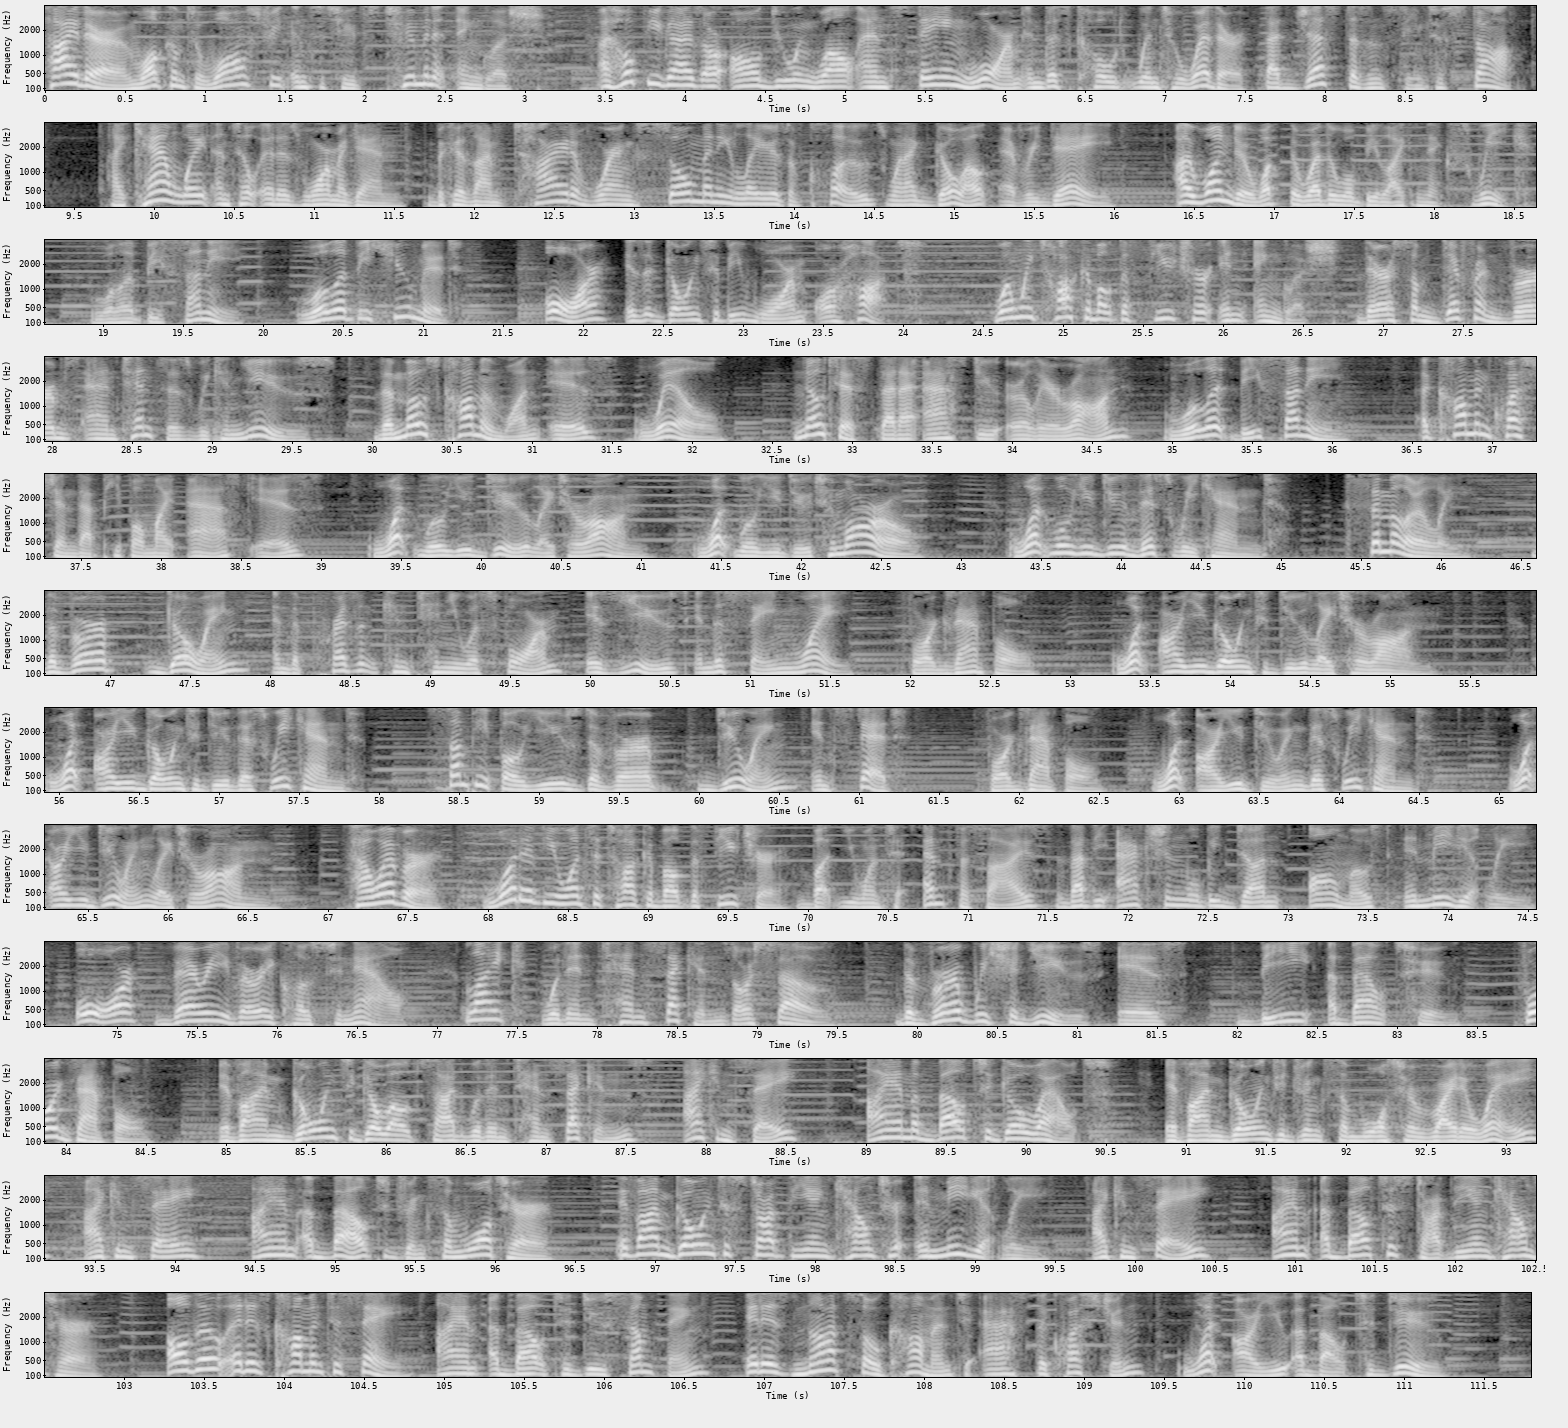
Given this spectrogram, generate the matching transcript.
Hi there, and welcome to Wall Street Institute's 2 Minute English. I hope you guys are all doing well and staying warm in this cold winter weather that just doesn't seem to stop. I can't wait until it is warm again, because I'm tired of wearing so many layers of clothes when I go out every day. I wonder what the weather will be like next week. Will it be sunny? Will it be humid? Or is it going to be warm or hot? When we talk about the future in English, there are some different verbs and tenses we can use. The most common one is will. Notice that I asked you earlier on, will it be sunny? A common question that people might ask is, what will you do later on? What will you do tomorrow? What will you do this weekend? Similarly, the verb going in the present continuous form is used in the same way. For example, what are you going to do later on? What are you going to do this weekend? Some people use the verb doing instead. For example, what are you doing this weekend? What are you doing later on? However, what if you want to talk about the future, but you want to emphasize that the action will be done almost immediately, or very, very close to now, like within 10 seconds or so? The verb we should use is be about to. For example, if I am going to go outside within 10 seconds, I can say, I am about to go out. If I'm going to drink some water right away, I can say, I am about to drink some water. If I'm going to start the encounter immediately, I can say, I am about to start the encounter. Although it is common to say, I am about to do something, it is not so common to ask the question, What are you about to do?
